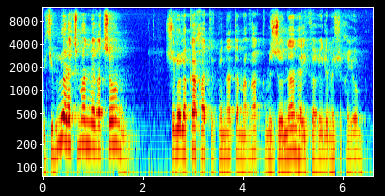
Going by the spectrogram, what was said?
וקיבלו על עצמן מרצון שלא לקחת את מנת המרק, מזונן העיקרי למשך היום.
